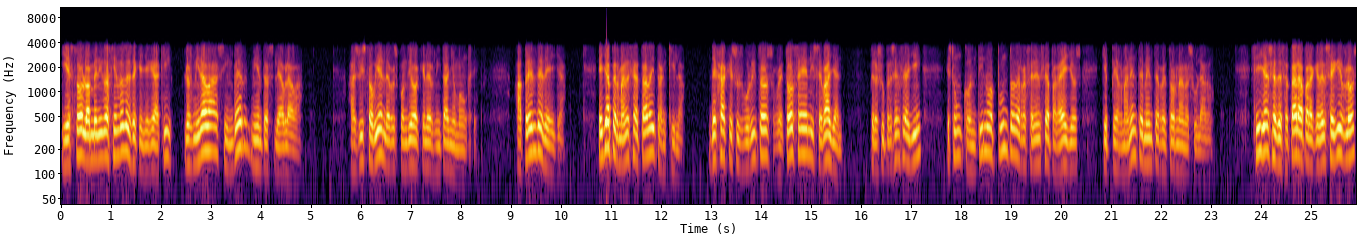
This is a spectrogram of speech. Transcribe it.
Y esto lo han venido haciendo desde que llegué aquí. Los miraba sin ver mientras le hablaba. Has visto bien, le respondió aquel ermitaño monje. Aprende de ella. Ella permanece atada y tranquila. Deja que sus burritos retocen y se vayan, pero su presencia allí es un continuo punto de referencia para ellos que permanentemente retornan a su lado. Si ella se desatara para querer seguirlos,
